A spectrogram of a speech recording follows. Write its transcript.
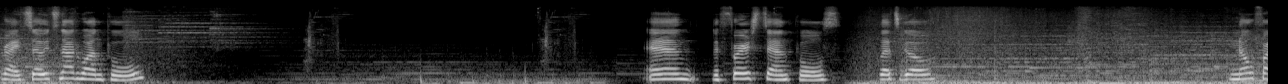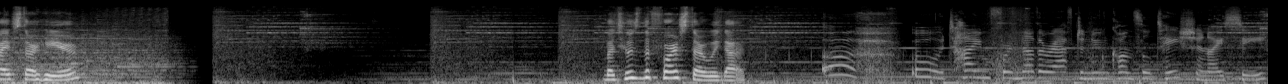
Right, so it's not one pull. And the first 10 pulls. Let's go. No 5 star here. But who's the 4 star we got? Oh, oh, time for another afternoon consultation, I see.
